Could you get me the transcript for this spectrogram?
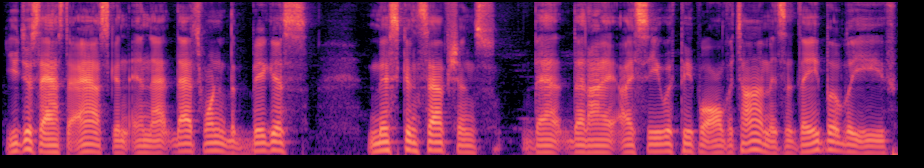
You just have to ask. And, and that, that's one of the biggest misconceptions that that I, I see with people all the time is that they believe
